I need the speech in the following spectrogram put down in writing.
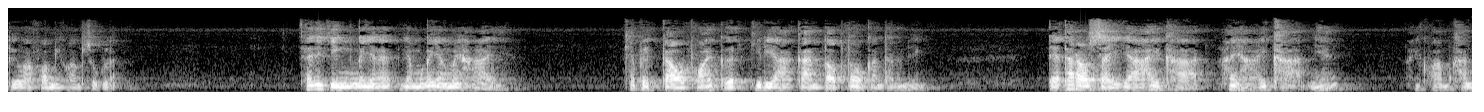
ถือว่าพอมีความสุขล้วแท้ที่จริงมันก็ยังยังมันก็ยังไม่หาย แค่ไปเก่าพอให้เกิดกิริยาการตอบโต้กันเท่านั้นเอง แต่ถ้าเราใส่ยาให้ขาด ให้หายขาดเนี้ยให้ความคัน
